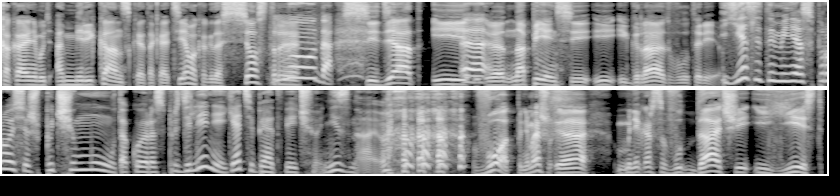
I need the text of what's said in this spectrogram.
какая-нибудь американская такая тема, когда сестры Ну да. сидят и Э. э, на пенсии и играют в лотерею. Если ты меня спросишь, почему такое распределение, я тебе отвечу, не знаю. Вот, понимаешь, э, мне кажется, в удаче и есть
